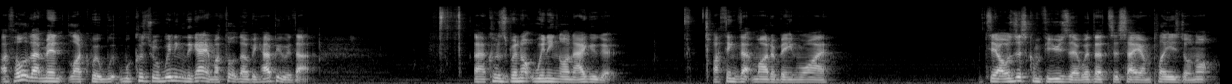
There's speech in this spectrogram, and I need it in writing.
I thought that meant like we're because we're winning the game. I thought they'll be happy with that because uh, we're not winning on aggregate. I think that might have been why. See, I was just confused there whether to say I'm pleased or not.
